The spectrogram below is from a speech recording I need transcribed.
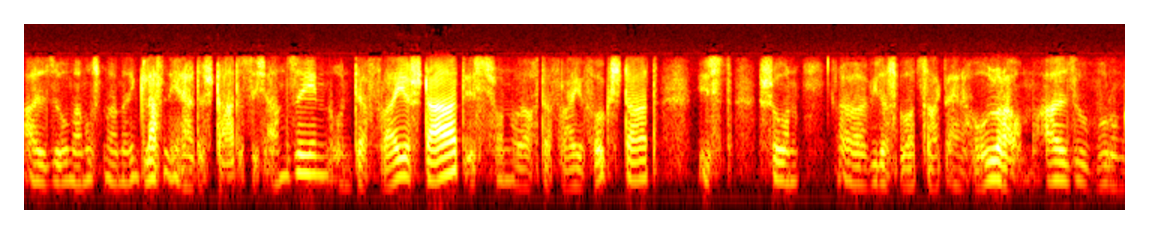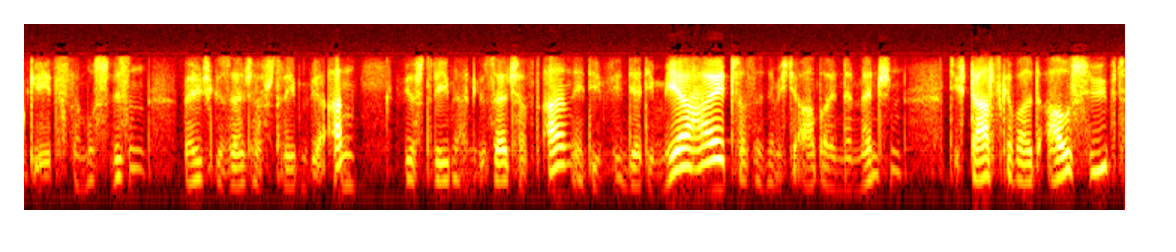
Also man muss mal den Klasseninhalt des Staates sich ansehen und der freie Staat ist schon, oder auch der freie Volksstaat ist schon, äh, wie das Wort sagt, ein Hohlraum. Also worum geht's? Man muss wissen, welche Gesellschaft streben wir an. Wir streben eine Gesellschaft an, in, die, in der die Mehrheit, das sind nämlich die arbeitenden Menschen, die Staatsgewalt ausübt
